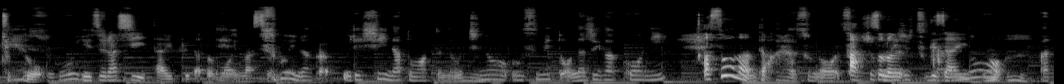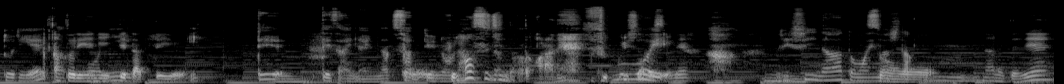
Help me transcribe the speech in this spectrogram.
ちょっと珍しいタイプだと思います、ね、すごいなんか嬉しいなと思ったのは、うちの娘と同じ学校に。あ、そうなんだ。だからその、あ、そのデザインのアトリエ、アトリエに行ってたっていう。行ってデザイナーになったっていうのフランス人だったからね。びっくりしたんですよね。嬉しいなと思いました。なのでね、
